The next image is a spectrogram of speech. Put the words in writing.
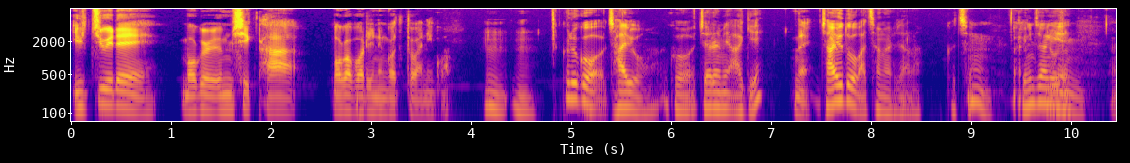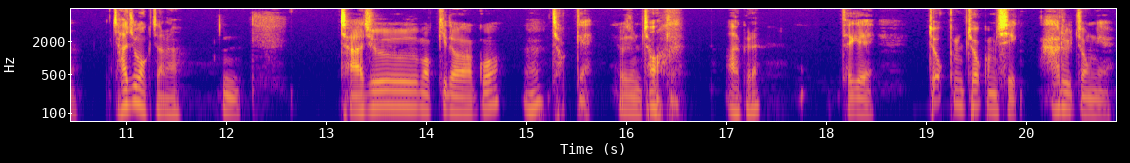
일주일에 먹을 음식 다 먹어버리는 것도 아니고. 음, 음. 그리고 자유 그 제레미 아기 네. 자유도 마찬가지잖아 그렇지 음, 네. 굉장히 요즘 자주 먹잖아 자주 먹기도 하고 응? 적게. 요즘 적게. 아 그래 되게 조금 조금씩 하루 종일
